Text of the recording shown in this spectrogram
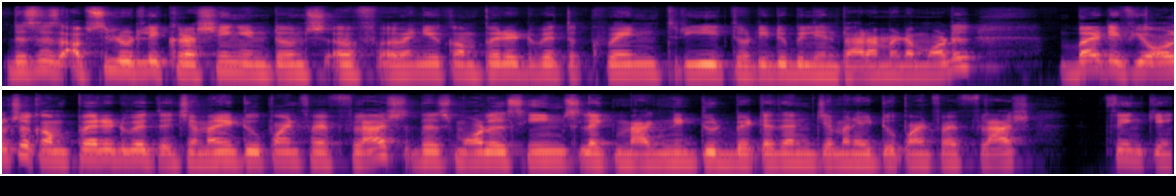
This is absolutely crushing in terms of uh, when you compare it with the Qwen 3 32 billion parameter model. But if you also compare it with Gemini 2.5 Flash, this model seems like magnitude better than Gemini 2.5 Flash thinking.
